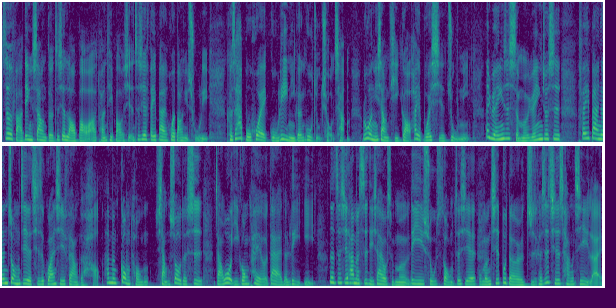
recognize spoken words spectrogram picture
这法定上的这些劳保啊、团体保险，这些非办会帮你处理，可是他不会鼓励你跟雇主求偿。如果你想提告，他也不会协助你。那原因是什么？原因就是非办跟中介其实关系非常的好，他们共同享受的是掌握移工配额带来的利益。那这些他们私底下有什么利益输送？这些我们其实不得而知。可是其实长期以来，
